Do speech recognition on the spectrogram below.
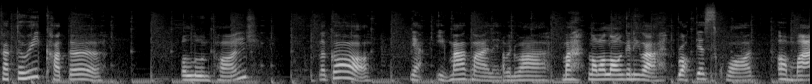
factory cutter balloon punch แล้วก็เนี่ยอีกมากมายเลยเอาเป็นว่า มาลองมาลองกันดีกว่า rocket squat อ๋อมา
